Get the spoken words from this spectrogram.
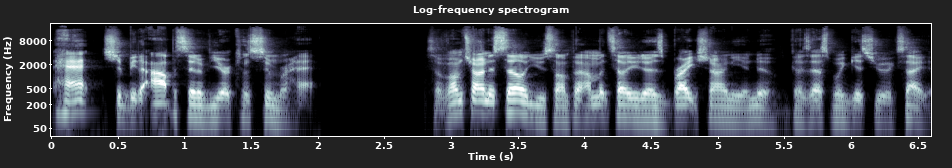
hat should be the opposite of your consumer hat. So if I'm trying to sell you something, I'm going to tell you that it's bright, shiny, and new because that's what gets you excited.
